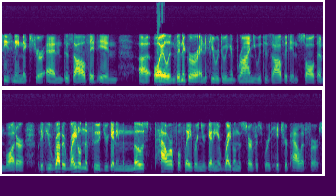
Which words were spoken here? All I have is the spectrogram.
seasoning mixture and dissolve it in uh, oil and vinegar, and if you were doing a brine, you would dissolve it in salt and water. But if you rub it right on the food, you're getting the most powerful flavor, and you're getting it right on the surface where it hits your palate first.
